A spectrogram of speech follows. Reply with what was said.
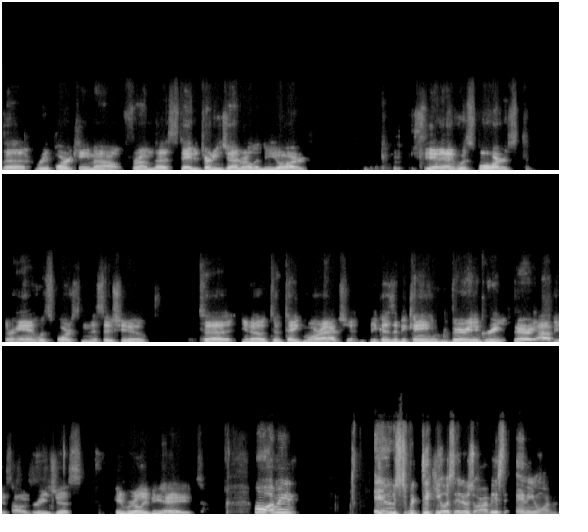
the report came out from the state attorney general in New York, CNN was forced, their hand was forced in this issue to, you know, to take more action because it became very agree very obvious how egregious he really behaved. Well, I mean, it was ridiculous, and it was obvious to anyone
